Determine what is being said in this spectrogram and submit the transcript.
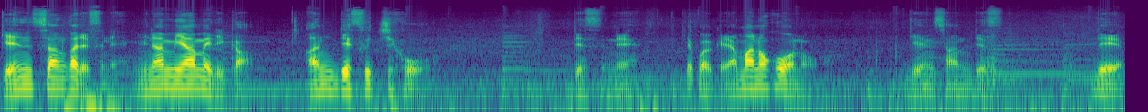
原産がですね南アメリカアンデス地方ですね結構山の方の原産です。で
